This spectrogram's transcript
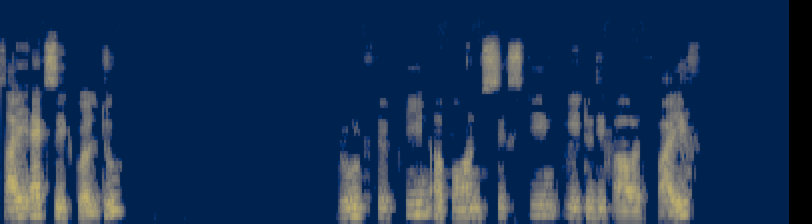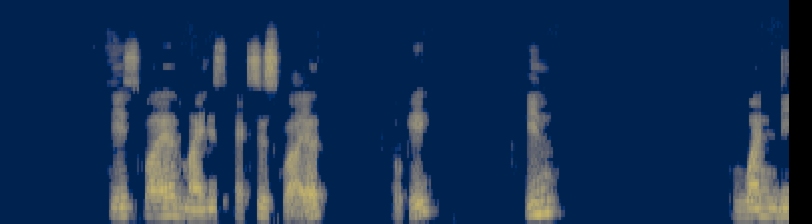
psi x equal to root 15 upon 16 a to the power 5 a square minus x square okay in 1d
